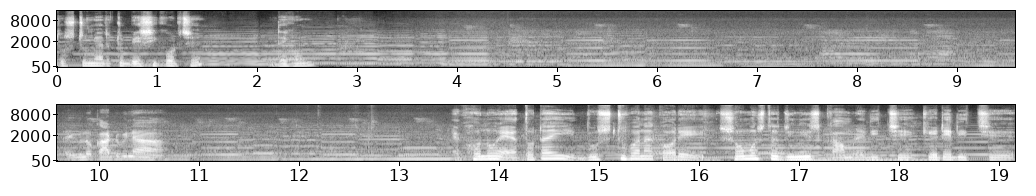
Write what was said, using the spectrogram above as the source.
দুষ্টুমি আর একটু বেশি করছে। দেখুন। এগুলো কাটবি না। এখনও এতটাই দুষ্টুপানা করে, সমস্ত জিনিস কামড়ে দিচ্ছে, কেটে দিচ্ছে,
